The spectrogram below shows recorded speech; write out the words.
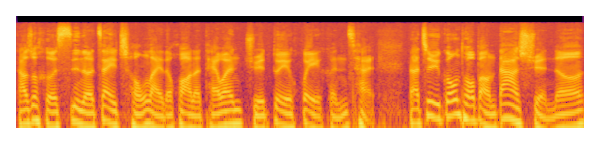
他说核四呢，再重来的话呢，台湾绝对会很惨。那至于公投绑大选呢？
